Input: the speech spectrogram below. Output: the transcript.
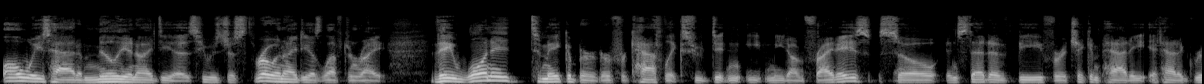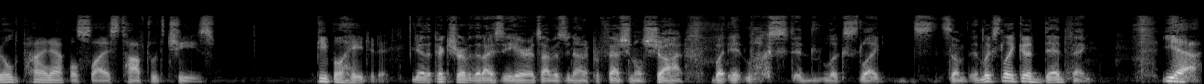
always had a million ideas. He was just throwing ideas left and right. They wanted to make a burger for Catholics who didn't eat meat on Fridays. So instead of beef or a chicken patty, it had a grilled pineapple slice topped with cheese. People hated it. yeah, the picture of it that I see here, it's obviously not a professional shot, but it looks it looks like some. It looks like a dead thing. Yeah,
